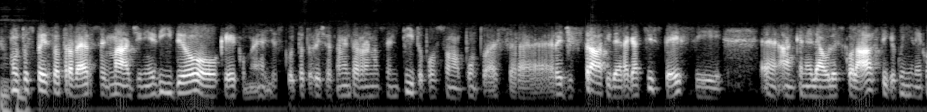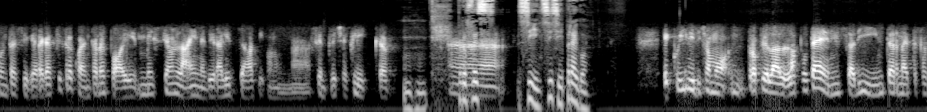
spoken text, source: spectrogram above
Mhm. molto spesso attraverso immagini e video che, come gli ascoltatori certamente avranno sentito, possono appunto essere registrati dai ragazzi stessi eh, anche nelle aule scolastiche, quindi nei contesti che i ragazzi frequentano e poi messi online e viralizzati con un eh, semplice click. Mhm. Eh, Profess- sì, sì, sì, prego. E quindi diciamo proprio la, la potenza di internet fa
